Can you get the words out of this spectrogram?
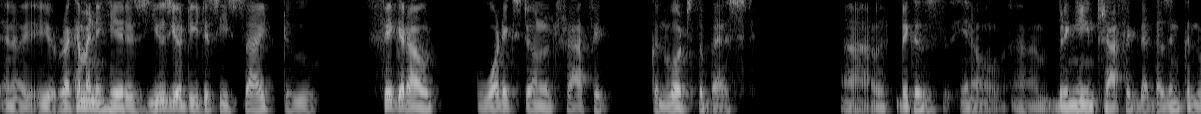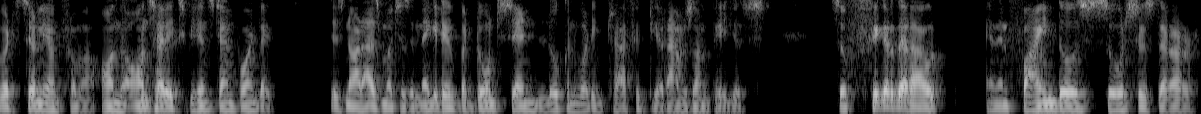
you know you're recommending here is use your D2C site to figure out what external traffic converts the best. Uh, because you know um, bringing in traffic that doesn't convert certainly on from a, on the on-site experience standpoint like there's not as much as a negative but don't send low converting traffic to your amazon pages so figure that out and then find those sources that are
